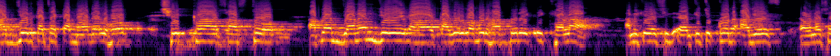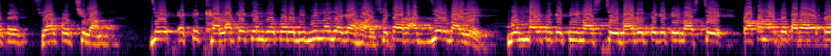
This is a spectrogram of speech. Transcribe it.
রাজ্যের কাছে একটা মডেল হোক, শিক্ষা, স্বাস্থ্য? আপনার জানেন যে কাজল বাবুর হাত ধরে একটি খেলা, আমি কিছুক্ষণ আগে ওনার সাথে শেয়ার করছিলাম। একটি খেলাকে কেন্দ্র করে বিভিন্ন জায়গায় হয়, সেটা রাজ্যের বাইরে। মুম্বাই থেকে টিম আসছে, বাইরের থেকে টিম আসছে। তখন হয়তো তারা হয়তো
